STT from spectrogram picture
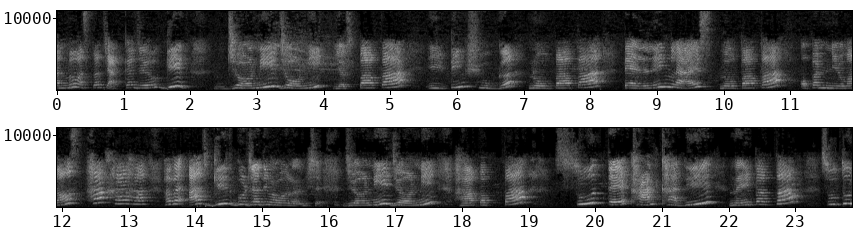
એમનું મસ્ત ચાક્કા જેવું ગીત. Johnny Johnny yes papa Sugar no papa telling lies no papa open your mouth હા હા હા હવે આ જ ગીત ગુજરાતીમાં બોલવાનું છે જોની જોની હા પપ્પા શું તે ખાંડ ખાધી નહીં પપ્પા શું તું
